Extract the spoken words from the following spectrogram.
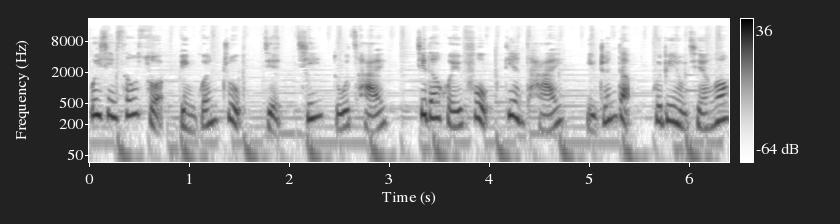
微信搜索并关注“减七独裁”，记得回复“电台”，你真的会变有钱哦。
